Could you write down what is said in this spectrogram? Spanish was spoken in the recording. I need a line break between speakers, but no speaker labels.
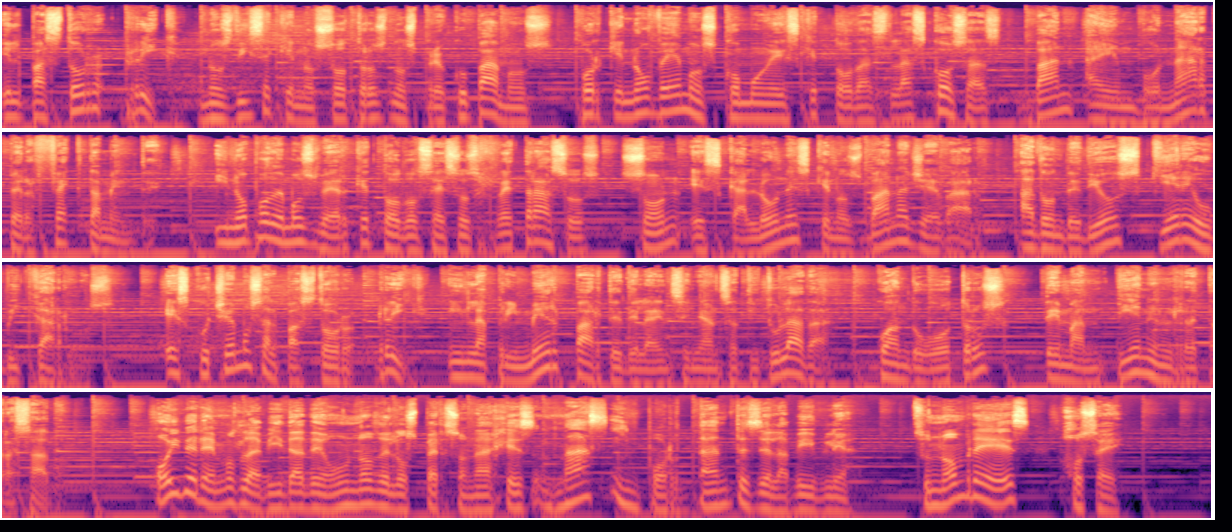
el pastor Rick nos dice que nosotros nos preocupamos porque no vemos cómo es que todas las cosas van a embonar perfectamente. Y no podemos ver que todos esos retrasos son escalones que nos van a llevar a donde Dios quiere ubicarnos. Escuchemos al pastor Rick en la primer parte de la enseñanza titulada Cuando otros te mantienen retrasado.
Hoy veremos la vida de uno de los personajes más importantes de la Biblia. Su nombre es José.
